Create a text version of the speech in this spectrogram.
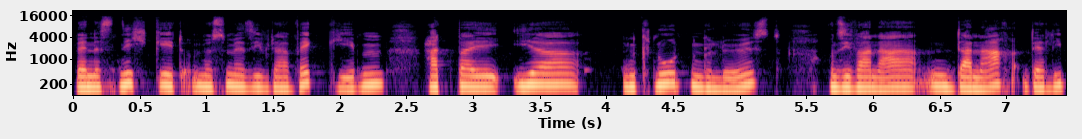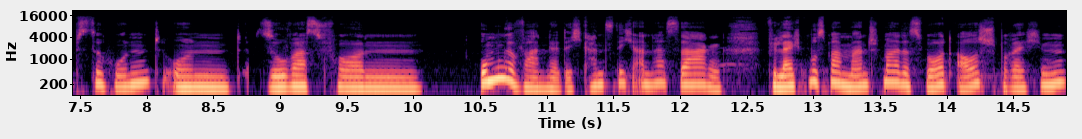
wenn es nicht geht, müssen wir sie wieder weggeben, hat bei ihr einen Knoten gelöst und sie war na, danach der liebste Hund und sowas von umgewandelt. Ich kann es nicht anders sagen. Vielleicht muss man manchmal das Wort aussprechen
